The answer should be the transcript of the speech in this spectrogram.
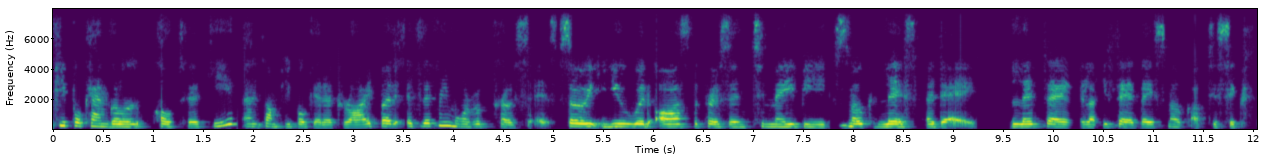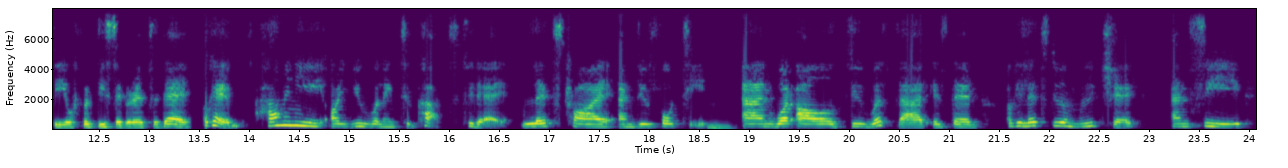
people can go cold turkey and some people get it right, but it's definitely more of a process. So you would ask the person to maybe smoke less a day let's say, like you said, they smoke up to 60 or 50 cigarettes a day. Okay, how many are you willing to cut today? Let's try and do 40. Mm. And what I'll do with that is then, okay, let's do a mood check and see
